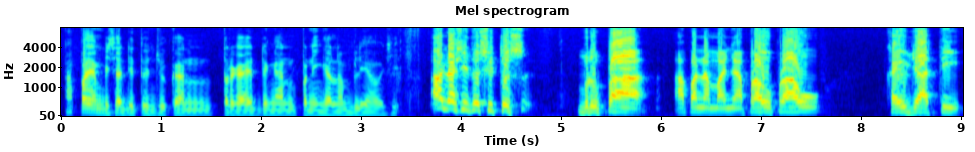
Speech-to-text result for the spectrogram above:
Apa yang bisa ditunjukkan terkait dengan peninggalan beliau, Ji? Ada situs-situs berupa apa namanya perahu-perahu kayu jati.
